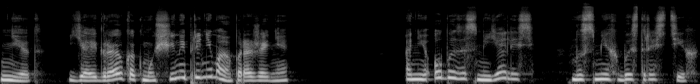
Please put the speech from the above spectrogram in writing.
«Нет, я играю как мужчина и принимаю поражение». Они оба засмеялись, но смех быстро стих.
